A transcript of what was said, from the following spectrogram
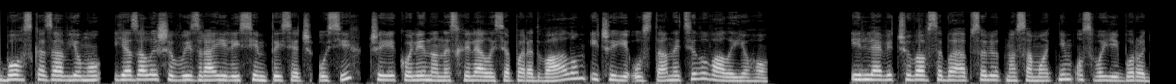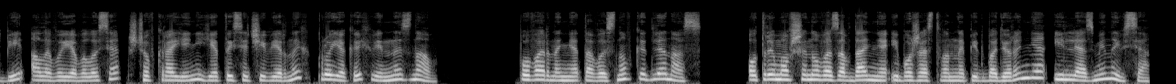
Бог сказав йому: Я залишив в Ізраїлі сім тисяч усіх, чиї коліна не схилялися перед валом і чиї уста не цілували його. Ілля відчував себе абсолютно самотнім у своїй боротьбі, але виявилося, що в країні є тисячі вірних, про яких він не знав. Повернення та висновки для нас. Отримавши нове завдання і божественне підбадьорення, Ілля змінився.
